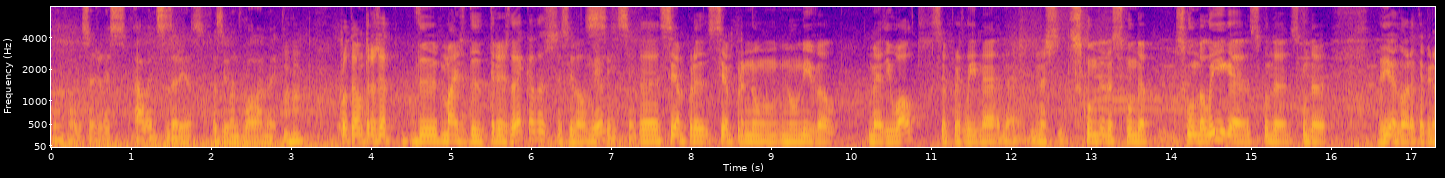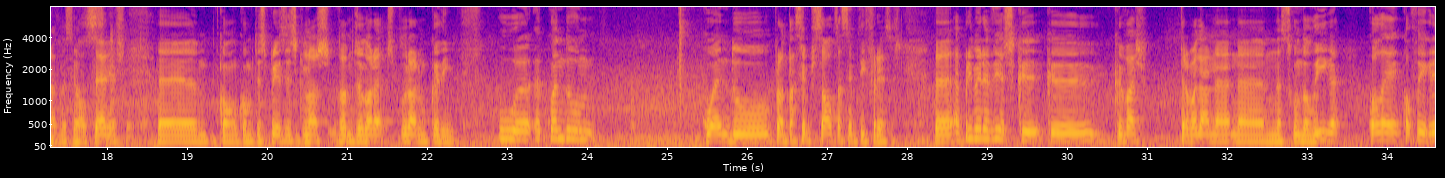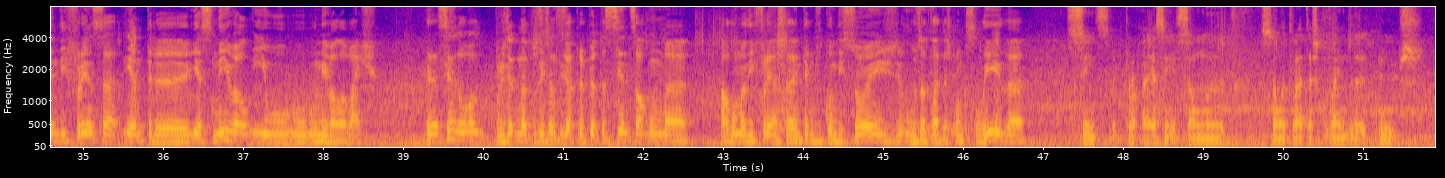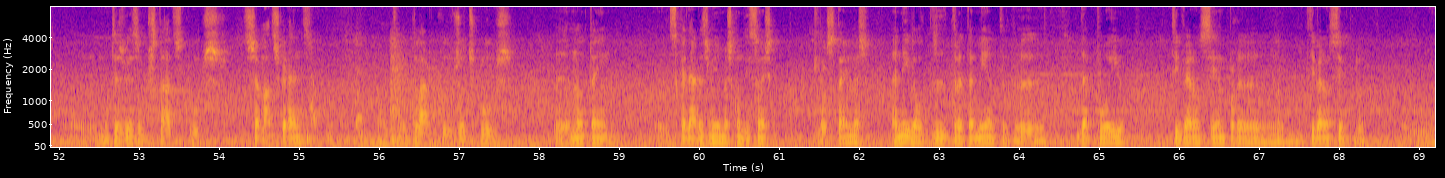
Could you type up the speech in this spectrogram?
handball São Joanense, além de Cesarense, fazia handball à noite. Uhum. Pronto, é um trajeto de mais de três décadas, sensivelmente. Sim, sim. Uh, sempre, sempre num, num nível médio-alto, sempre ali na, na, na, segunda, da segunda, segunda liga, segunda, segunda B, agora Campeonato Nacional de Séries, uh, com, com muitas experiências que nós vamos agora explorar um bocadinho. O, uh, quando, quando, pronto, há sempre saltos, há sempre diferenças. Uh, a primeira vez que, que, que vais trabalhar na, na, na, segunda liga, qual, é, qual foi a grande diferença entre esse nível e o, o, o nível abaixo? Por exemplo, na posição de fisioterapeuta, sentes alguma, alguma diferença em termos de condições, os atletas com que se lida? Sim, é assim, são, são atletas que vêm de clubes, eh, muitas vezes emprestados, clubes chamados grandes. Claro que os outros clubes eh, não têm, eh, se calhar, as mesmas condições que eles têm, mas a nível de tratamento, de, de apoio, tiveram sempre, tiveram sempre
